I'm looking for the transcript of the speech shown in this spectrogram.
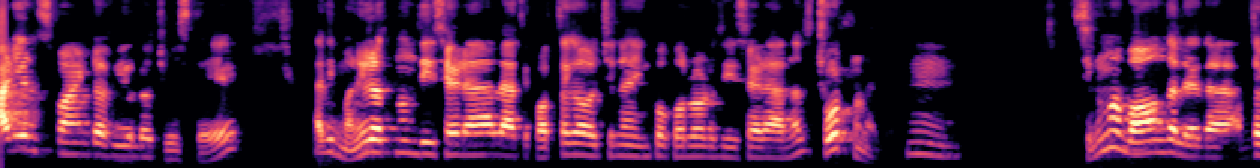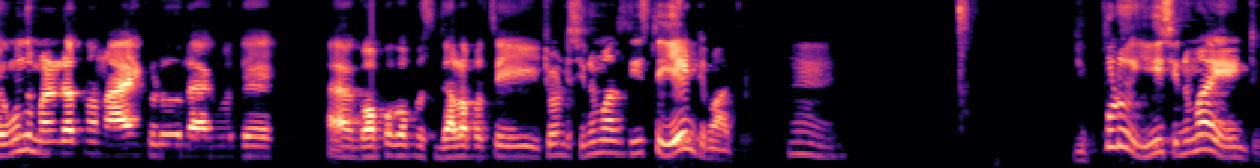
ఆడియన్స్ పాయింట్ ఆఫ్ వ్యూలో చూస్తే అది మణిరత్నం తీసాడా? లేకపోతే కొత్తగా వచ్చిన ఇంకో కుర్రోడు తీసాడా అన్నది చూడలేదు ఉమ్, సినిమా బాగుందా లేదా? అంతకుముందు మణిరత్నం నాయకుడు లేకపోతే గొప్ప గొప్ప దళపతి ఇటువంటి సినిమాలు తీస్తే ఏంటి మాకు ఇప్పుడు ఈ సినిమా ఏంటి?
